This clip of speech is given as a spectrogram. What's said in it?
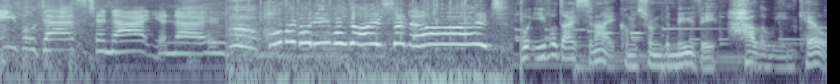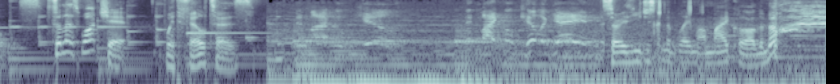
Evil dies tonight, you know. oh my god, evil dies tonight! But evil dies tonight comes from the movie Halloween Kills. So let's watch it with filters. Did Michael kill? Did Michael kill again? So is you just gonna blame on Michael or the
